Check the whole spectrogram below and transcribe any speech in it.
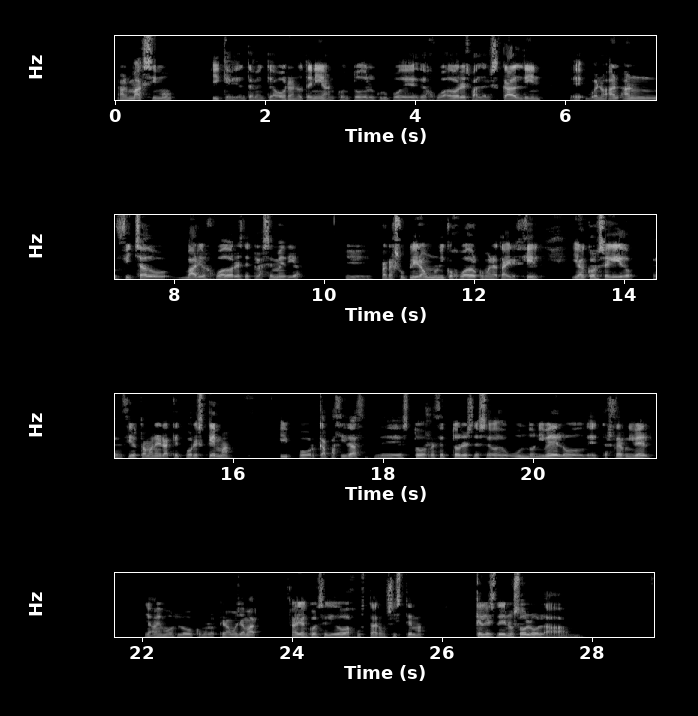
al máximo y que evidentemente ahora no tenían con todo el grupo de, jugadores, Valder Scalding, eh, bueno, han, han fichado varios jugadores de clase media eh, para suplir a un único jugador como era Tyre Hill y han conseguido en cierta manera que por esquema y por capacidad de estos receptores de segundo nivel o de tercer nivel, llamémoslo como los queramos llamar, hayan conseguido ajustar un sistema que les dé no solo la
